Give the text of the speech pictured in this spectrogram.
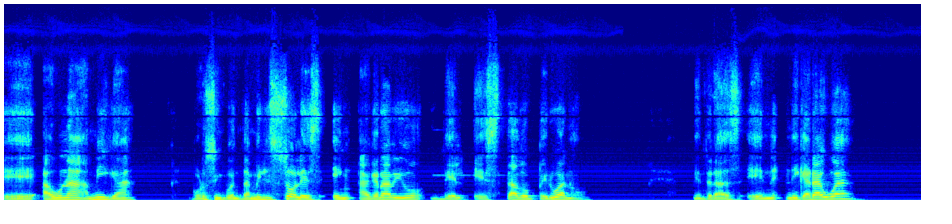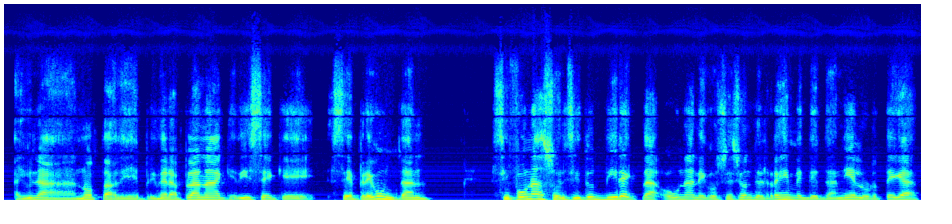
eh, a una amiga por 50 mil soles en agravio del Estado peruano. Mientras en Nicaragua hay una nota de primera plana que dice que se preguntan si fue una solicitud directa o una negociación del régimen de Daniel Ortega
